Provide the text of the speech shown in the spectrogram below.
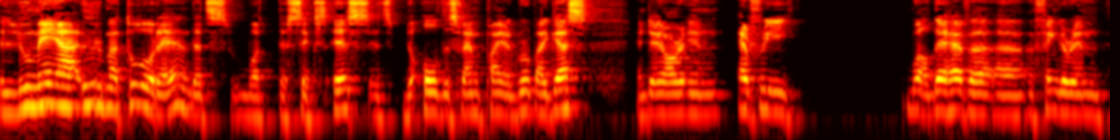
Lumea Urmatore, that's what the six is. It's the oldest vampire group, I guess. And they are in every, well, they have a, a, finger in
